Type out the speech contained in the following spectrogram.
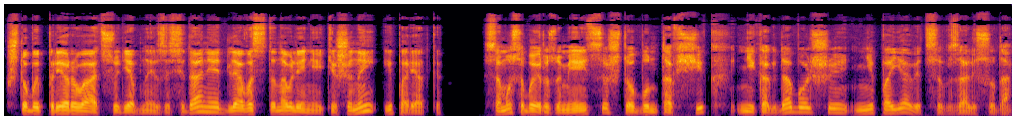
чтобы прервать судебное заседание для восстановления тишины и порядка. Само собой разумеется, что бунтовщик никогда больше не появится в зале суда.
